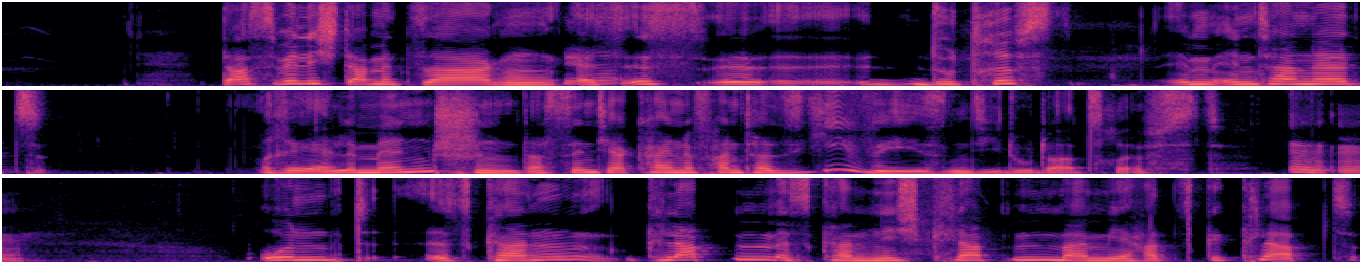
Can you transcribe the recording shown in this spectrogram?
das will ich damit sagen. Ja. Es ist, äh, du triffst im Internet reelle Menschen. Das sind ja keine Fantasiewesen, die du da triffst. Mm Und es kann klappen, es kann nicht klappen. Bei mir hat es geklappt.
